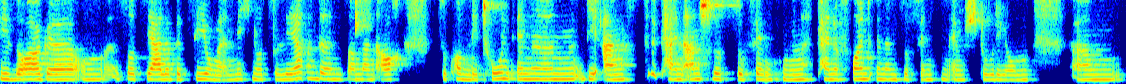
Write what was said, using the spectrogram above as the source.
die Sorge um soziale Beziehungen, nicht nur zu Lehrenden, sondern auch zu KommilitonInnen, die Angst, keinen Anschluss zu finden, keine FreundInnen zu finden im Studium. Ähm,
